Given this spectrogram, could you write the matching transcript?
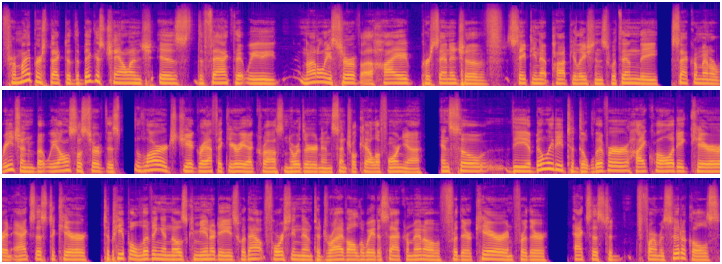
From my perspective, the biggest challenge is the fact that we not only serve a high percentage of safety net populations within the Sacramento region, but we also serve this large geographic area across northern and central California. And so the ability to deliver high quality care and access to care to people living in those communities without forcing them to drive all the way to Sacramento for their care and for their access to pharmaceuticals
